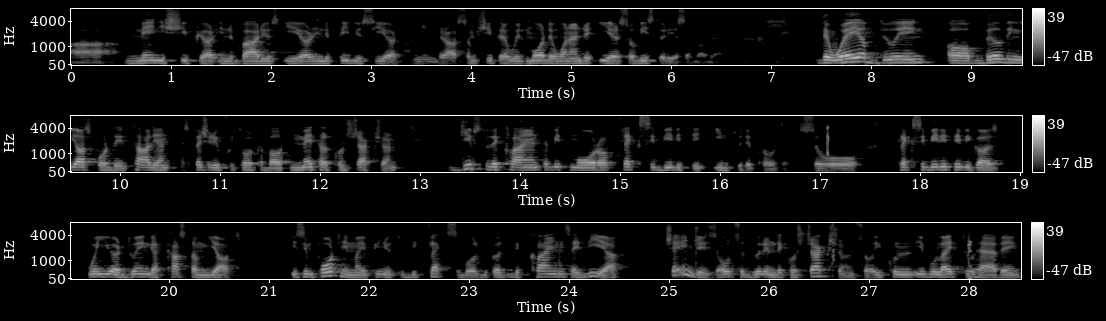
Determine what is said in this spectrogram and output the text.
uh, many shipyards in the various year in the previous year. I mean, there are some shipyards with more than 100 years of history about that the way of doing or building yachts for the Italian, especially if we talk about metal construction, gives to the client a bit more of flexibility into the project. So flexibility because when you are doing a custom yacht, it's important, in my opinion, to be flexible because the client's idea changes also during the construction. So he could he would like to having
